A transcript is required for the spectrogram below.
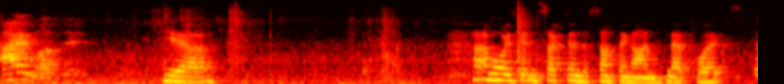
I loved it. Yeah. I'm always getting sucked into something on Netflix.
